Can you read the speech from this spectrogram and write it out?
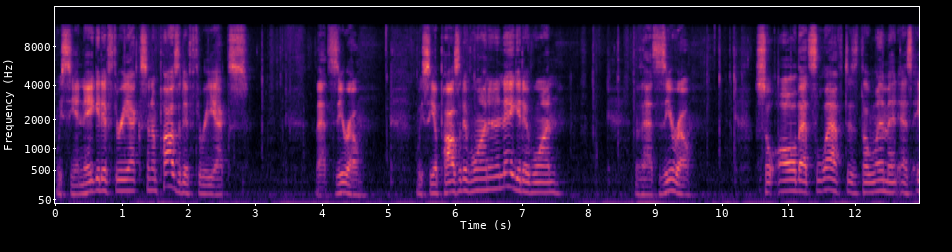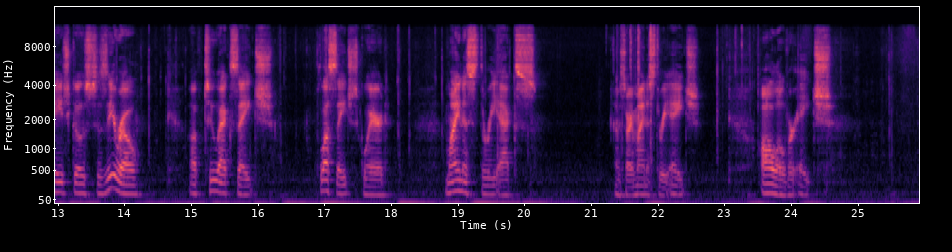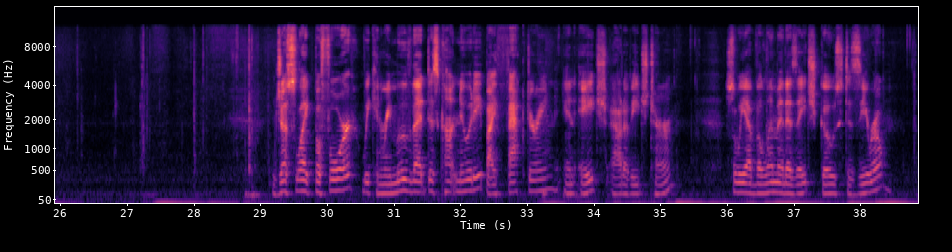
We see a negative 3x and a positive 3x. That's 0. We see a positive 1 and a negative 1. That's 0. So all that's left is the limit as h goes to 0 of 2xh plus h squared minus 3x I'm sorry, minus 3h, all over h. Just like before, we can remove that discontinuity by factoring in h out of each term. So we have the limit as h goes to 0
